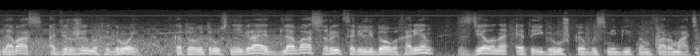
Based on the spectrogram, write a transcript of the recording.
Для вас, одержимых игрой, в которую трус не играет, для вас, рыцари ледовых арен, сделана эта игрушка в 8-битном формате.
